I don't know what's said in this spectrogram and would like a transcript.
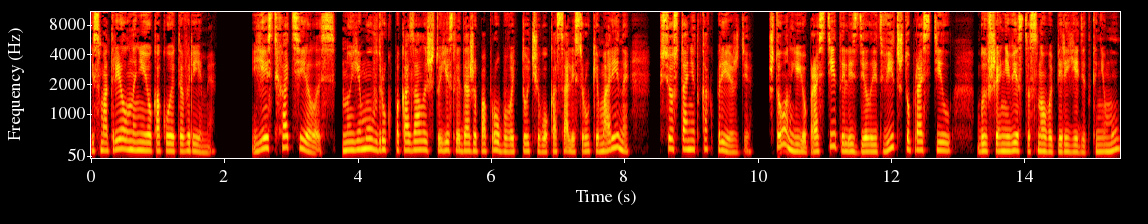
и смотрел на нее какое-то время. Есть хотелось, но ему вдруг показалось, что если даже попробовать то, чего касались руки Марины, все станет как прежде. Что он ее простит или сделает вид, что простил, бывшая невеста снова переедет к нему,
